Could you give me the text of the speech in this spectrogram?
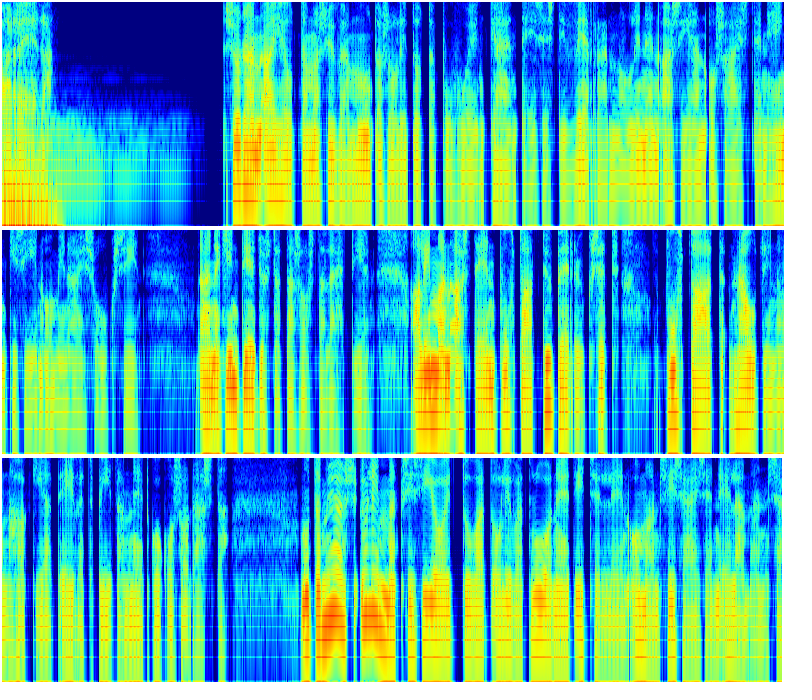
Areena. Sodan aiheuttama syvä muutos oli totta puhuen käänteisesti verrannollinen asianosaisten henkisiin ominaisuuksiin. Ainakin tietystä tasosta lähtien. Alimman asteen puhtaat typerykset, puhtaat nautinnonhakijat eivät piitanneet koko sodasta. Mutta myös ylimmäksi sijoittuvat olivat luoneet itselleen oman sisäisen elämänsä,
